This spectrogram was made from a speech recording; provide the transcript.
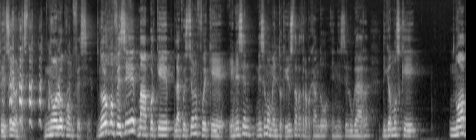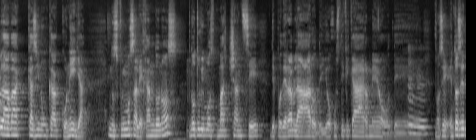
te soy honesto. No lo confesé. No lo confesé, ma, porque la cuestión fue que en ese, en ese momento que yo estaba trabajando en ese lugar, digamos que no hablaba casi nunca con ella. Nos fuimos alejándonos no tuvimos más chance de poder hablar o de yo justificarme o de, no sé, entonces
